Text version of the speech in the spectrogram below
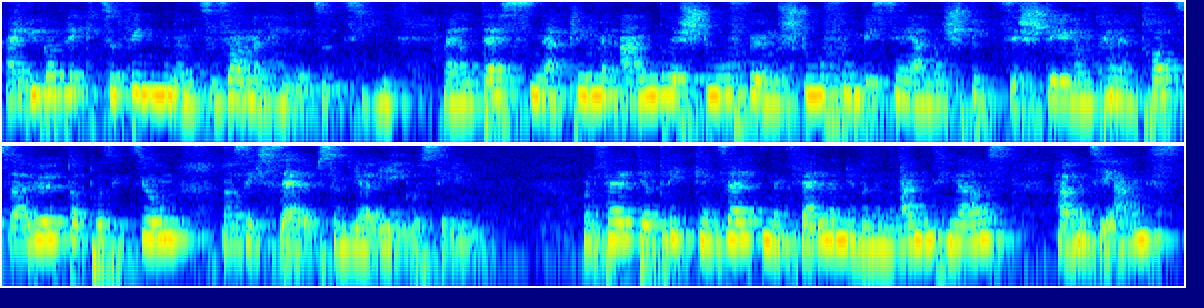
einen Überblick zu finden und Zusammenhänge zu ziehen. Währenddessen erklimmen andere Stufe um Stufe, bis sie an der Spitze stehen und können trotz erhöhter Position nur sich selbst und ihr Ego sehen. Und fällt ihr Blick in seltenen Fällen über den Rand hinaus, haben sie Angst,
